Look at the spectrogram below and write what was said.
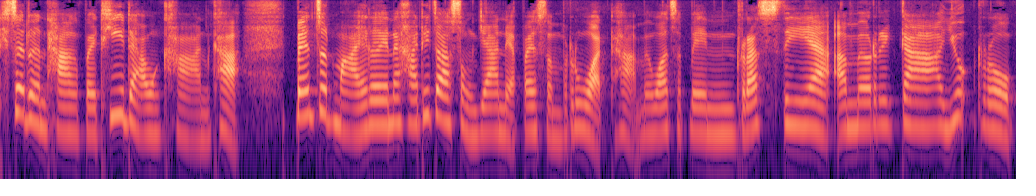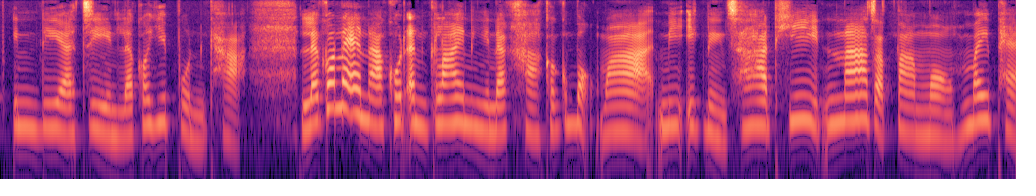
ที่จะเดินทางไปที่ดาวอังคารค่ะ เป็นจุดหมายเลยนะคะ ที่จะส่งยานเนี่ยไปสำรวจค่ะ ไม่ว่าจะเป็นรัสเซีย อเมริกา ยุโรป อินเดียจีน แล้วก็ญี่ปุ่นค่ะ แล้วก็ในอนาคตอันใกล้นี้นะคะเขาก็บอกว่ามีอีกหนึ่งชาติที่น่าจะตามมองไม่แพ้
